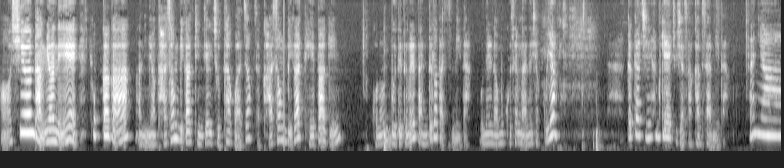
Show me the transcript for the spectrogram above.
어, 쉬운 방면에 효과가 아니면 가성비가 굉장히 좋다고 하죠. 가성비가 대박인 그런 무드 등을 만들어 봤습니다. 오늘 너무 고생 많으셨고요. 끝까지 함께 해주셔서 감사합니다. 안녕.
